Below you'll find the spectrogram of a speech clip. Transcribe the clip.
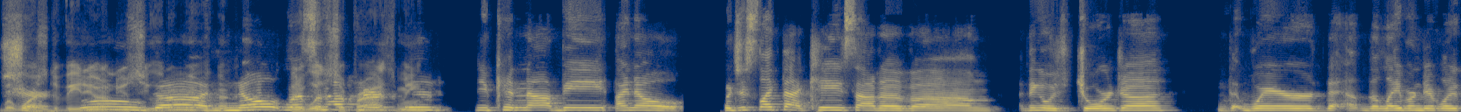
but sure. watch the video and you'll Oh, see what I mean. God. No, But it listen wouldn't up, surprise me. You cannot be. I know, but just like that case out of, um, I think it was Georgia, where the the labor and delivery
